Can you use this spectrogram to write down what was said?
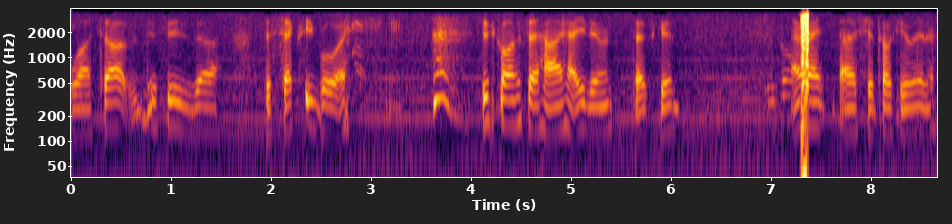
What's up? This is uh, the sexy boy. Just calling to say hi. How you doing? That's good. All right. I should talk to you later.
